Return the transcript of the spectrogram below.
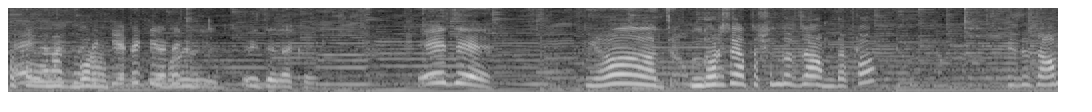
তো অনেক বড় যে দেখো। এই যে। জাম ধরছে এত সুন্দর জাম দেখো। এই যে জাম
